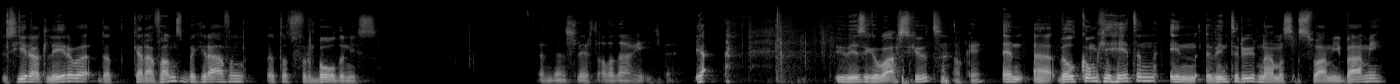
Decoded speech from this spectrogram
Dus hieruit leren we dat caravans begraven dat dat verboden is. Een mens leert alle dagen iets bij. Ja, u wezen gewaarschuwd. Oké. En uh, welkom geheten in Winteruur namens Swami Bami,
